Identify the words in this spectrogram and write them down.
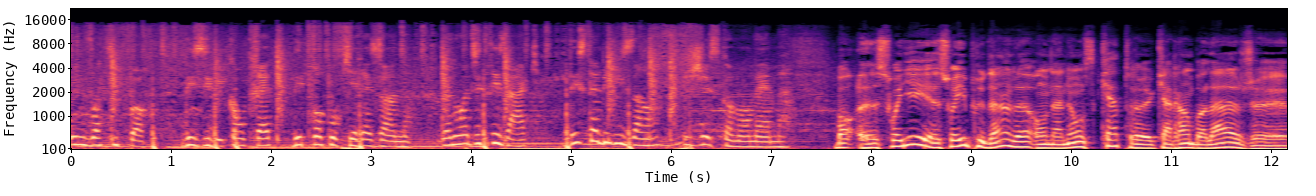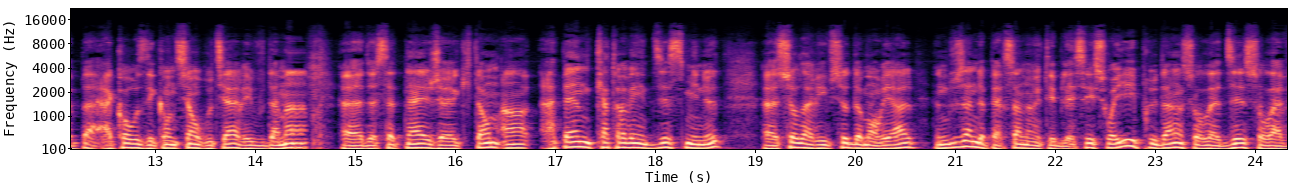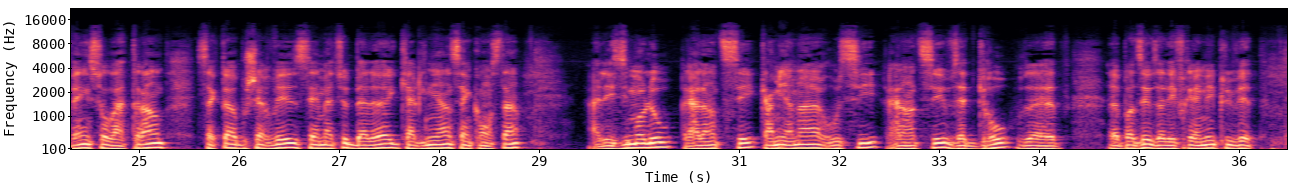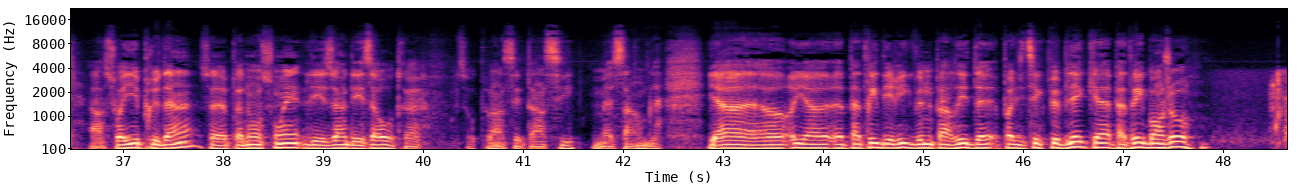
Une voix qui porte, des idées concrètes, des propos qui résonnent. Benoît Dutrisac, déstabilisant, juste comme on. Bon, euh, soyez euh, soyez prudents. Là, on annonce quatre euh, carambolages à cause des conditions routières, évidemment, de cette neige qui tombe en à peine 90 minutes sur la rive sud de Montréal. Une douzaine de personnes ont été blessées. Soyez prudents sur la 10, sur la 20, sur la 30, secteur Boucherville, Saint-Mathieu-de-Belleuil, Carignan, Saint-Constant. Allez-y mollo, ralentissez. Camionneurs aussi, ralentissez. Vous êtes gros, vous êtes, pas dire vous allez freiner plus vite. Alors, soyez prudents, prenons soin les uns des autres surtout en ces temps-ci, me semble. Il y a, euh, il y a euh, Patrick Derry qui veut nous parler de politique publique. Euh, Patrick, bonjour.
